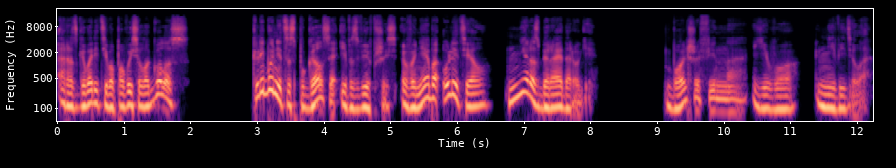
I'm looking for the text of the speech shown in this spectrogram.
разговорить его, повысила голос, Клебонец испугался и, взвившись в небо, улетел, не разбирая дороги. Больше Финна его не видела.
